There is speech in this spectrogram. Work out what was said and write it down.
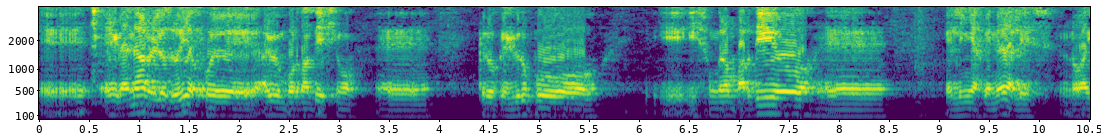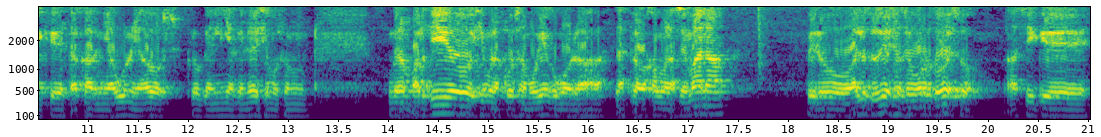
eh, el ganar el otro día fue algo importantísimo. Eh, creo que el grupo hi- hizo un gran partido. eh, en líneas generales, no hay que destacar ni a uno ni a dos. Creo que en líneas generales hicimos un, un gran partido, hicimos las cosas muy bien como la- las trabajamos la semana, pero al otro día ya se borró todo eso. Así que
